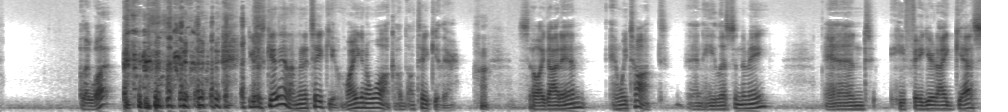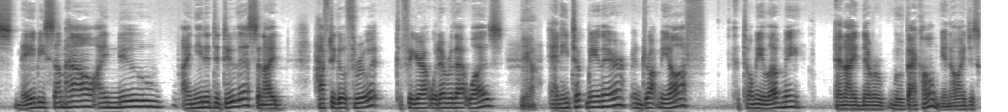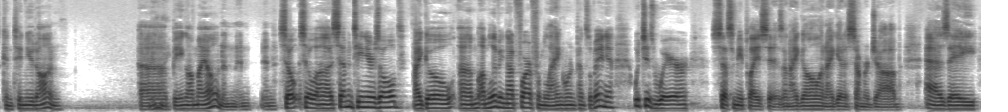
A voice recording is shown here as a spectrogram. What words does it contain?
I was like, "What?" He goes, "Get in. I'm going to take you. Why are you going to walk? I'll, I'll take you there." So I got in, and we talked, and he listened to me, and he figured, I guess, maybe somehow I knew I needed to do this, and I'd have to go through it to figure out whatever that was. Yeah. And he took me there and dropped me off and told me he loved me. And I never moved back home. You know, I just continued on uh, being on my own. And, and, and so, so uh, 17 years old, I go, um, I'm living not far from Langhorne, Pennsylvania, which is where Sesame Place is. And I go and I get a summer job as a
